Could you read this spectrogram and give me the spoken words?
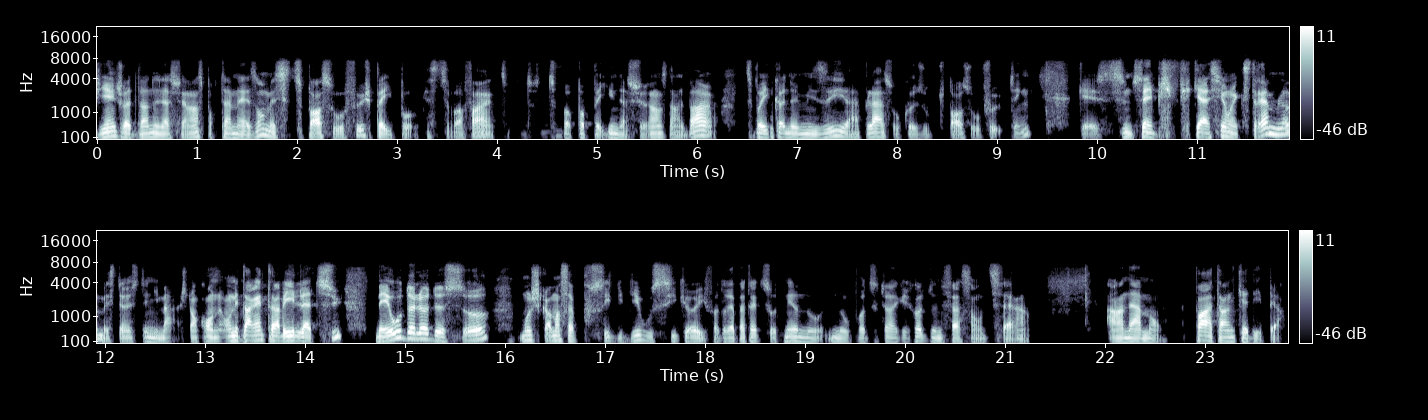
viens, je vais te vendre une assurance pour ta maison, mais si tu passes au feu, je ne paye pas. Qu'est-ce que tu vas faire? Tu ne vas pas payer une assurance dans le beurre. Tu vas économiser à la place au cas où tu passes au feu. C'est une simplification extrême, là, mais c'est une image. Donc, on, est en train de travailler là-dessus. Mais au-delà de ça, moi, je commence à pousser l'idée aussi qu'il faudrait peut-être soutenir nos, nos producteurs agricoles d'une façon différente, en amont, pas attendre qu'il y ait des pertes.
